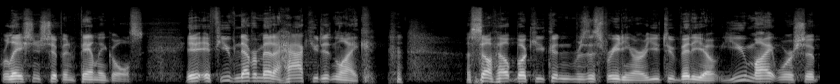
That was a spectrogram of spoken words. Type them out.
relationship, and family goals. If you've never met a hack you didn't like, a self help book you couldn't resist reading, or a YouTube video, you might worship,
